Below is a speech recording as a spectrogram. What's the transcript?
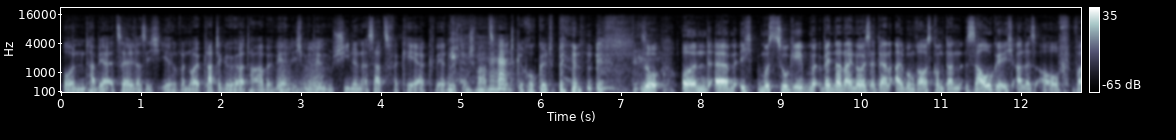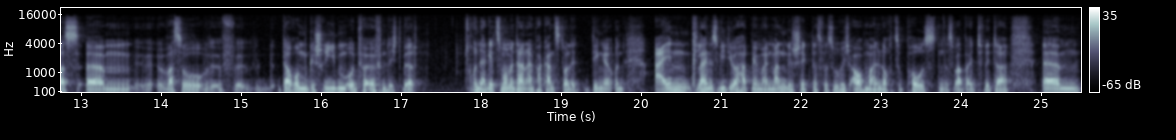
und habe ja erzählt, dass ich ihre neue Platte gehört habe, während ich mit dem Schienenersatzverkehr quer durch den Schwarzwald geruckelt bin. so, und ähm, ich muss zugeben, wenn dann ein neues Adele-Album rauskommt, dann sauge ich alles auf, was, ähm, was so f- darum geschrieben und veröffentlicht wird. Und da gibt's momentan ein paar ganz tolle Dinge. Und ein kleines Video hat mir mein Mann geschickt, das versuche ich auch mal noch zu posten. Das war bei Twitter. Ähm,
